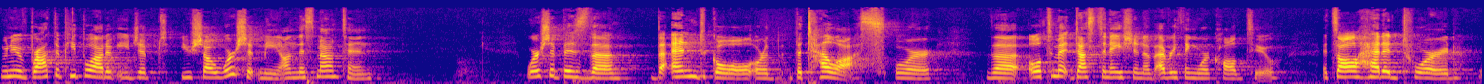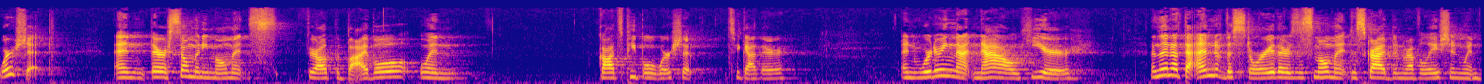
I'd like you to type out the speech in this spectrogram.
When you have brought the people out of Egypt, you shall worship me on this mountain. Worship is the the end goal or the telos or the ultimate destination of everything we're called to. It's all headed toward worship. And there are so many moments throughout the Bible when God's people worship together. And we're doing that now here. And then at the end of the story, there's this moment described in Revelation when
